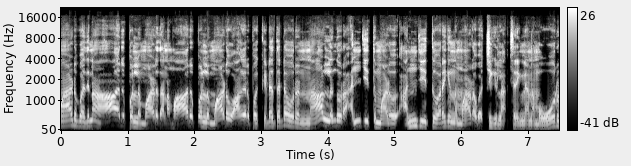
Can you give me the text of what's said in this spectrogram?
மாடு பார்த்தீங்கன்னா ஆறு பல்லு மாடு தான். நம்ம ஆறு பல்லு மாடு வாங்குறப்போ கிட்டத்தட்ட ஒரு நாலுலேருந்து ஒரு அஞ்சு இத்து மாடு அஞ்சு இத்து வரைக்கும் இந்த மாடை வச்சுக்கலாம். சரிங்களா? நம்ம ஒரு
